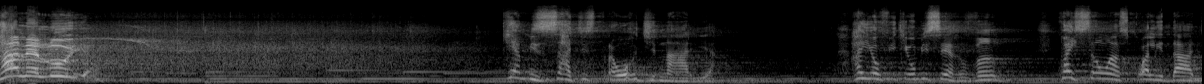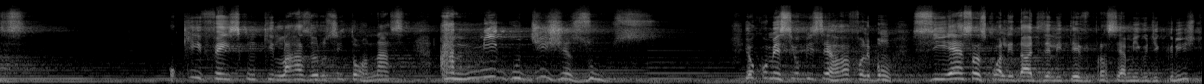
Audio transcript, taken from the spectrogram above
Aleluia! Que amizade extraordinária. Aí eu fiquei observando quais são as qualidades, o que fez com que Lázaro se tornasse amigo de Jesus. Eu comecei a observar, falei, bom, se essas qualidades ele teve para ser amigo de Cristo,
